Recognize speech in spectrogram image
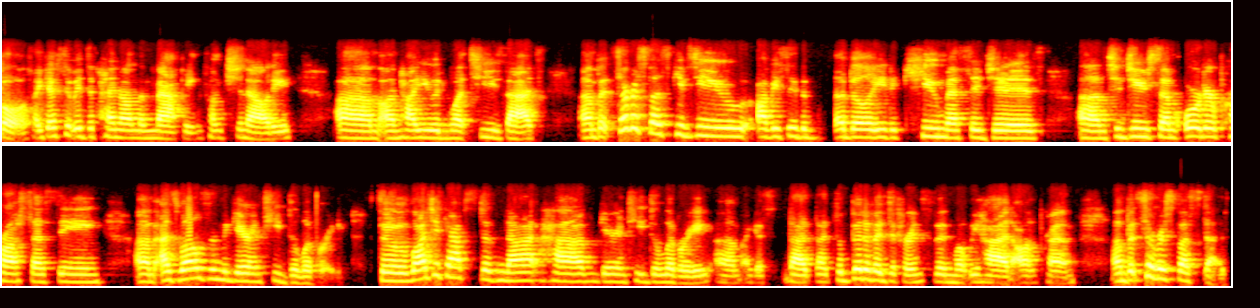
both. I guess it would depend on the mapping functionality, um, on how you would want to use that. Um, but Service Bus gives you obviously the ability to queue messages, um, to do some order processing, um, as well as in the guaranteed delivery. So Logic Apps does not have guaranteed delivery. Um, I guess that that's a bit of a difference than what we had on-prem. Um, but Service Bus does.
